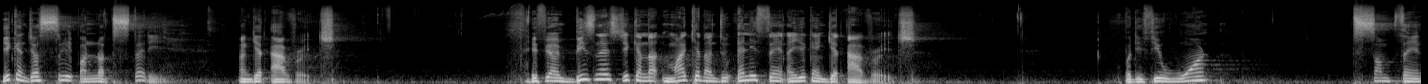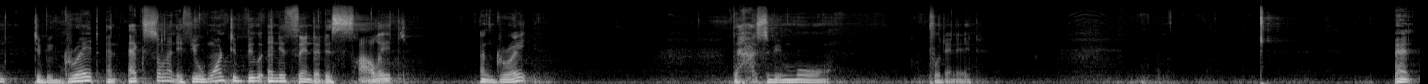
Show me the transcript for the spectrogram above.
you can just sleep and not study and get average. If you're in business, you cannot market and do anything and you can get average. But if you want something to be great and excellent, if you want to build anything that is solid and great, there has to be more put in it. And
